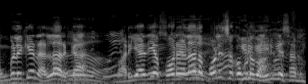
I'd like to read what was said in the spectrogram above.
உங்களுக்கே நல்லா இருக்கா. மரியாதையா போறேல இல்ல போலீஸ இருங்க கூப்பிடுங்க. இருங்க சாமி.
